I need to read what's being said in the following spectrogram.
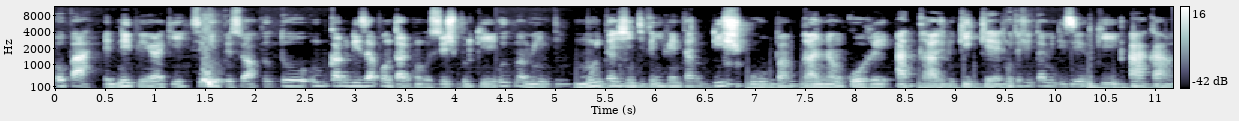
Opa, Ednei Pinheiro aqui. Seguinte, pessoal, eu tô um bocado desapontado com vocês porque ultimamente muita gente vem inventando desculpa para não correr atrás do que quer. Muita gente tá me dizendo que, ah, cara,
